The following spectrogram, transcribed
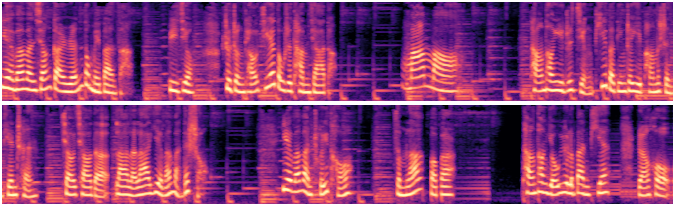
叶婉婉想赶人都没办法，毕竟这整条街都是他们家的。妈妈，糖糖一直警惕的盯着一旁的沈天辰，悄悄的拉了拉叶婉婉的手。叶婉婉垂头：“怎么了，宝贝儿？”糖糖犹豫了半天，然后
